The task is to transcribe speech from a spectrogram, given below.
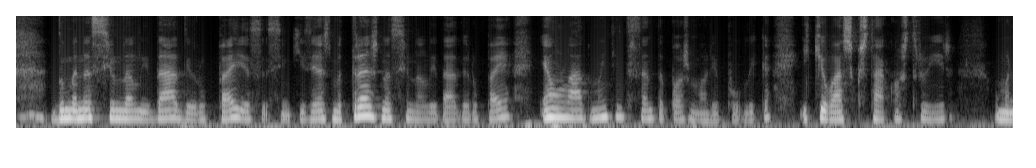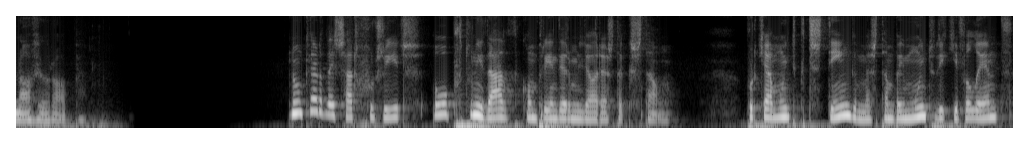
de uma nacionalidade europeia, se assim quiseres, de uma transnacionalidade europeia, é um lado muito interessante da pós-memória pública e que eu acho que está a construir uma nova Europa. Não quero deixar fugir a oportunidade de compreender melhor esta questão porque há muito que distingue, mas também muito de equivalente,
